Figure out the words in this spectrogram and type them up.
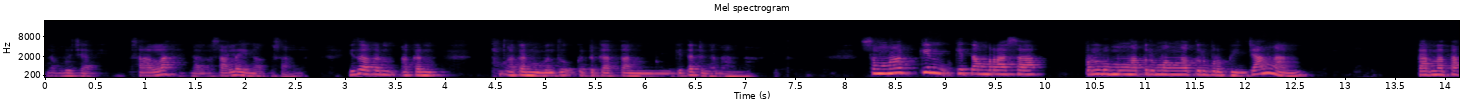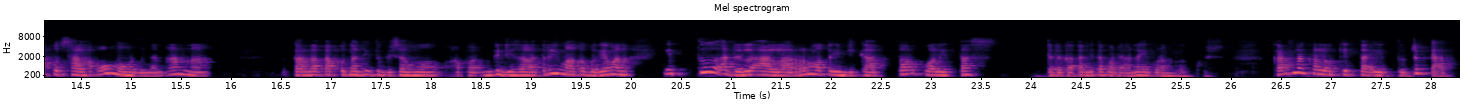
nggak perlu jaim. Salah nggak salah ya ngaku salah. Itu akan akan akan membentuk kedekatan kita dengan anak gitu. semakin kita merasa perlu mengatur mengatur perbincangan karena takut salah omong dengan anak, karena takut nanti itu bisa mau apa mungkin dia salah terima atau bagaimana itu adalah alarm atau indikator kualitas kedekatan kita pada anak yang kurang bagus. Karena kalau kita itu dekat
